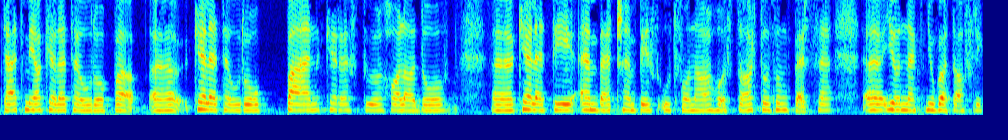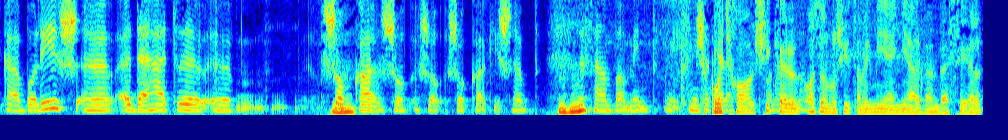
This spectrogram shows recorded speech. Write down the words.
Tehát mi a Kelet-Európa, Kelet-Európa Pán keresztül haladó keleti embercsempész útvonalhoz tartozunk. Persze jönnek Nyugat-Afrikából is, de hát sokkal, uh-huh. so, so, sokkal kisebb uh-huh. számban, mint, mint, mint és a hogyha sikerül azonosítani, hogy milyen nyelven beszél,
